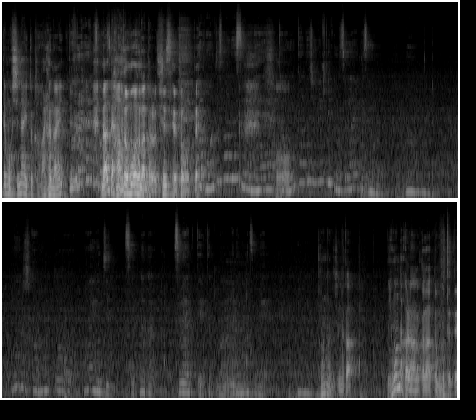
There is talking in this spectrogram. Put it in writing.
でもしないと変わらないっていう。なんてハードモードなんだろう人生と思って。本当そうですよね。そう。本当私も生きていくの辛いですもん。うん。なんか本当毎日つなんか辛いっていう時はありますね。うん。どうなんでしょう。なんか日本だからなのかなって思ってて。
